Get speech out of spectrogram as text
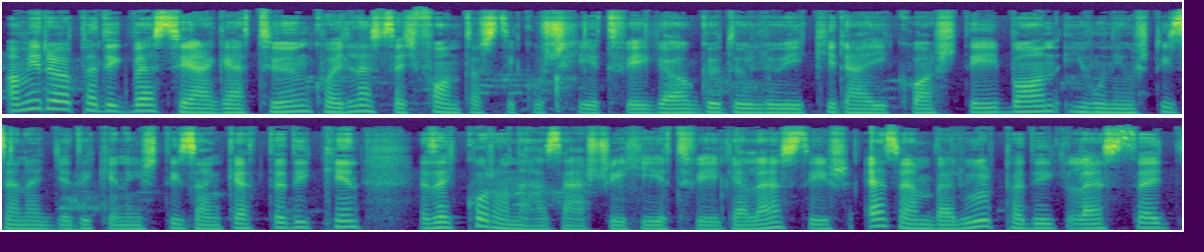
Amiről pedig beszélgetünk, hogy lesz egy fantasztikus hétvége a Gödöllői Királyi Kastélyban, június 11-én és 12-én. Ez egy koronázási hétvége lesz, és ezen belül pedig lesz egy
